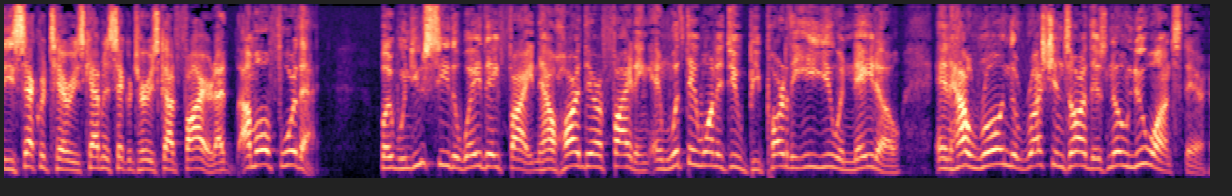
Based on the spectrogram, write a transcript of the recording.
these secretaries, cabinet secretaries got fired. I, I'm all for that. But when you see the way they fight and how hard they're fighting and what they want to do, be part of the EU and NATO, and how wrong the Russians are, there's no nuance there.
